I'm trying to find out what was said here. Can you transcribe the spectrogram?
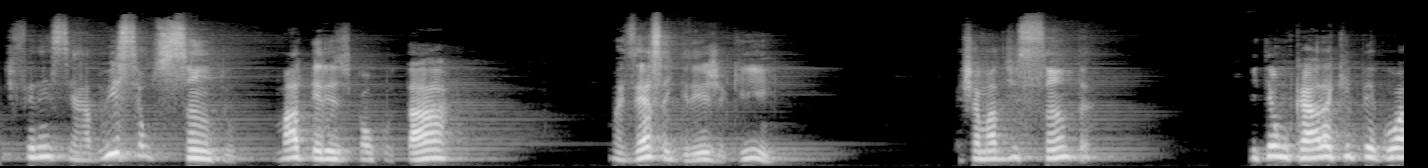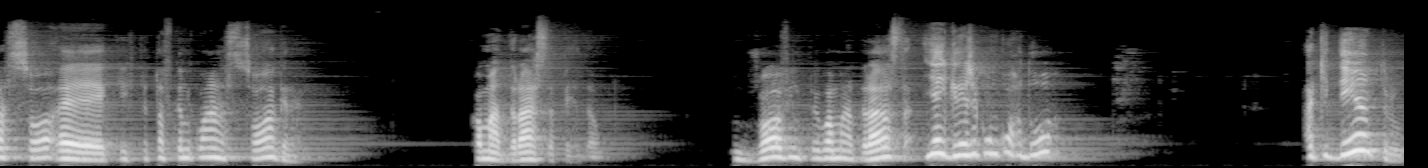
diferenciado. Isso é o santo. Madre Teresa de Calcutá, mas essa igreja aqui é chamada de santa. E tem um cara que pegou a so, é, que está ficando com a sogra, com a madrasta, perdão. Um jovem pegou a madrasta e a igreja concordou. Aqui dentro,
